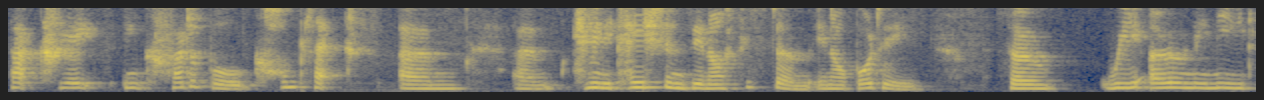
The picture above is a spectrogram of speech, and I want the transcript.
that creates incredible complex um, um, communications in our system, in our body. So we only need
